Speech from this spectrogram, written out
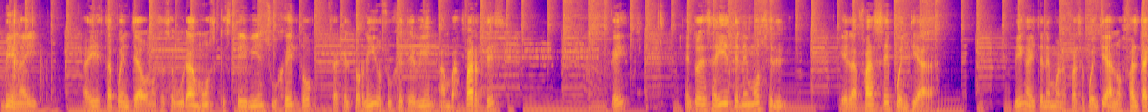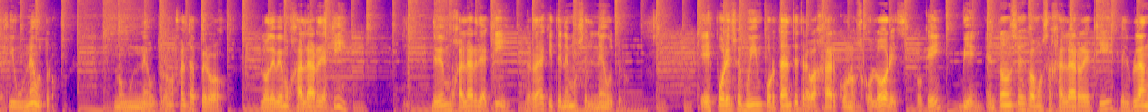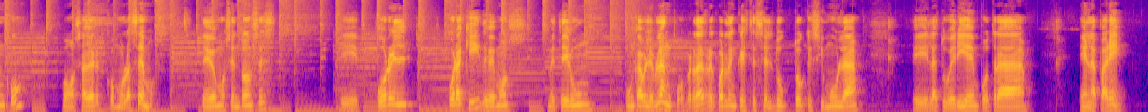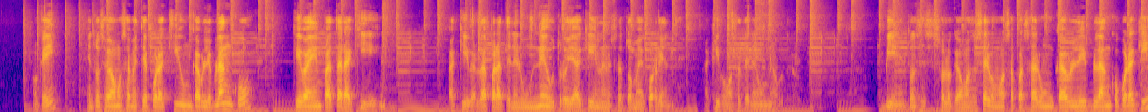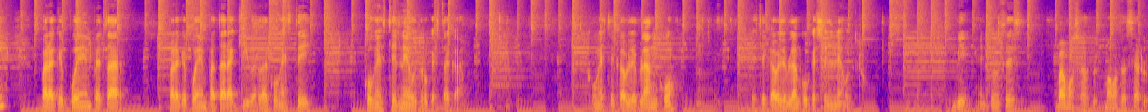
Bien, ahí. Ahí está puenteado. Nos aseguramos que esté bien sujeto, o sea que el tornillo sujete bien ambas partes. ¿Ok? Entonces ahí tenemos eh, la fase puenteada. Bien, ahí tenemos la fase puenteada. Nos falta aquí un neutro. No un neutro, nos falta, pero lo debemos jalar de aquí. Debemos jalar de aquí, ¿verdad? Aquí tenemos el neutro. Es por eso es muy importante trabajar con los colores, ¿ok? Bien, entonces vamos a jalar aquí el blanco. Vamos a ver cómo lo hacemos. Debemos entonces, eh, por, el, por aquí debemos meter un, cable blanco, ¿verdad? Recuerden que este es el ducto que simula eh, la tubería empotrada en la pared, ¿ok? Entonces vamos a meter por aquí un cable blanco que va a empatar aquí, aquí, ¿verdad? Para tener un neutro ya aquí en nuestra toma de corriente aquí vamos a tener un neutro bien entonces eso es lo que vamos a hacer. Vamos a pasar un cable blanco por aquí para que pueda empatar para que pueda empatar aquí verdad con este con este neutro que está acá. Con este cable blanco este cable blanco que es el neutro. Bien entonces vamos a vamos a hacerlo.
